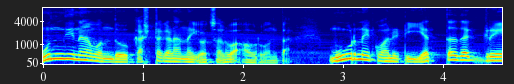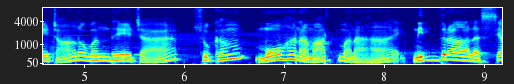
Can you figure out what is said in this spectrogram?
ಮುಂದಿನ ಒಂದು ಕಷ್ಟಗಳನ್ನು ಯೋಚಿಸಲ್ವ ಅವರು ಅಂತ. ಮೂರನೇ ಕ್ವಾಲಿಟಿ ಎತ್ತದಗ್ರೇ ಚಾನುಬಂಧೇ ಚ ಸುಖಂ ಮೋಹನಮಾತ್ಮನಃ ನಿದ್ರಾಲಸ್ಯ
